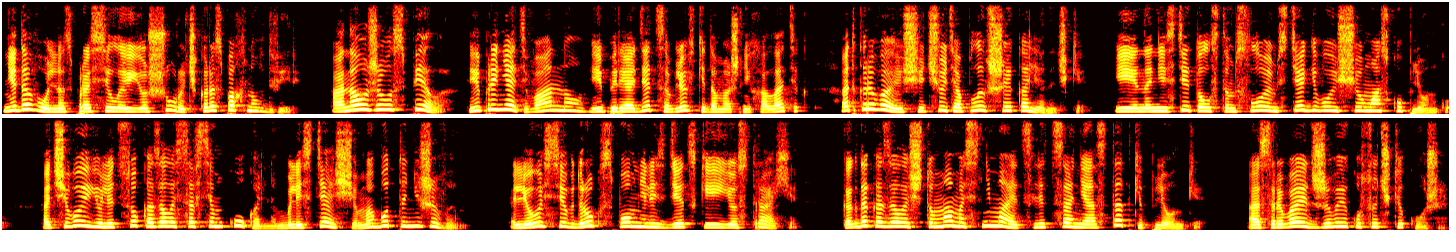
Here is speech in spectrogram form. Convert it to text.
Недовольно спросила ее Шурочка, распахнув дверь. Она уже успела и принять ванну, и переодеться в легкий домашний халатик, открывающий чуть оплывшие коленочки, и нанести толстым слоем стягивающую маску-пленку, отчего ее лицо казалось совсем кукольным, блестящим и будто неживым. Лесе вдруг вспомнились детские ее страхи, когда казалось, что мама снимает с лица не остатки пленки, а срывает живые кусочки кожи.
